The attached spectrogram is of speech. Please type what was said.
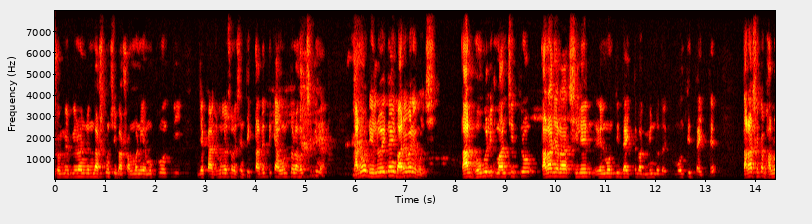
স্বর্গীয় প্রিয়রঞ্জন দাসমুন্সী বা সম্মানীয় মুখ্যমন্ত্রী যে কাজগুলো চলেছেন, ঠিক তাদের দিকে আঙুল তোলা হচ্ছে কিনা কারণ রেলওয়েটা আমি বারে বারে বলছি, তার ভৌগোলিক মানচিত্র, তারা যারা ছিলেন রেলমন্ত্রীর দায়িত্বে বা বিভিন্ন মন্ত্রীর দায়িত্বে, তারা সেটা ভালো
